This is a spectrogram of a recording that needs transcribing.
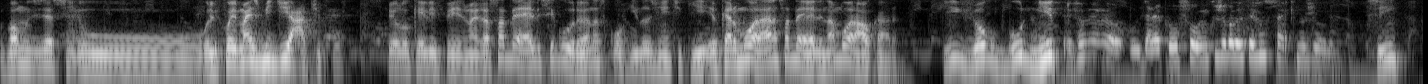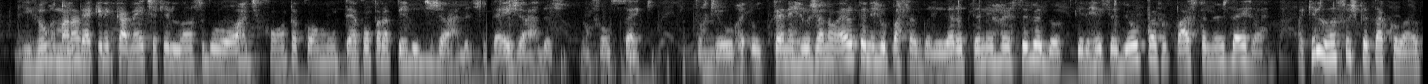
vamos dizer assim, o, ele foi mais midiático pelo que ele fez. Mas essa DL segurando as corridas, gente, que eu quero morar nessa DL, na moral, cara. Que jogo bonito. O Derek Wolf foi o único jogador que teve um sec no jogo. Sim, que jogo maravilhoso. Tecnicamente, aquele lance do Ward conta como um tempo para perda de jardas. 10 jardas. Não foi um sec. Porque o, o Tannehill já não era o Tannehill passador, ele era o Tannehill recebedor. Porque ele recebeu o próprio passe para menos 10 jardas. Aquele lance foi espetacular. O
